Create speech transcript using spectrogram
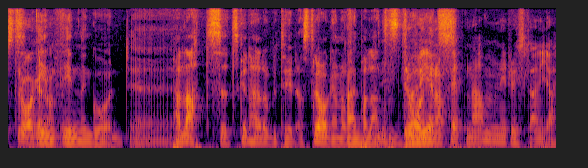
stroganoff? In, innergård. Eh, palatset ska det här då betyda. Stroganoff-palatset. Stroganoff är ett namn i Ryssland, ja.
